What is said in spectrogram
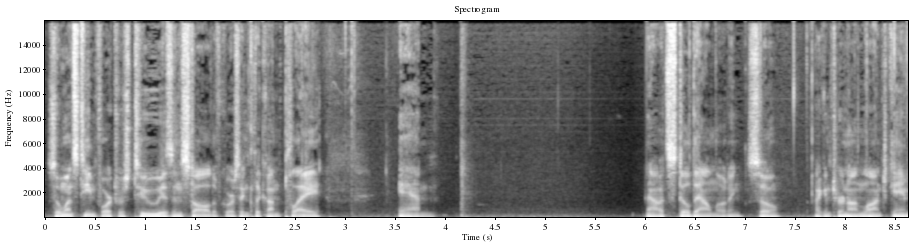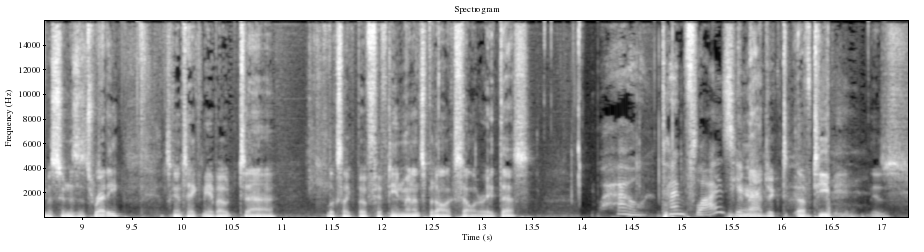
So once Team Fortress 2 is installed, of course, I can click on play, and now it's still downloading. So I can turn on launch game as soon as it's ready. It's going to take me about uh, looks like about 15 minutes, but I'll accelerate this. Wow. Time flies here. The magic of TV is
